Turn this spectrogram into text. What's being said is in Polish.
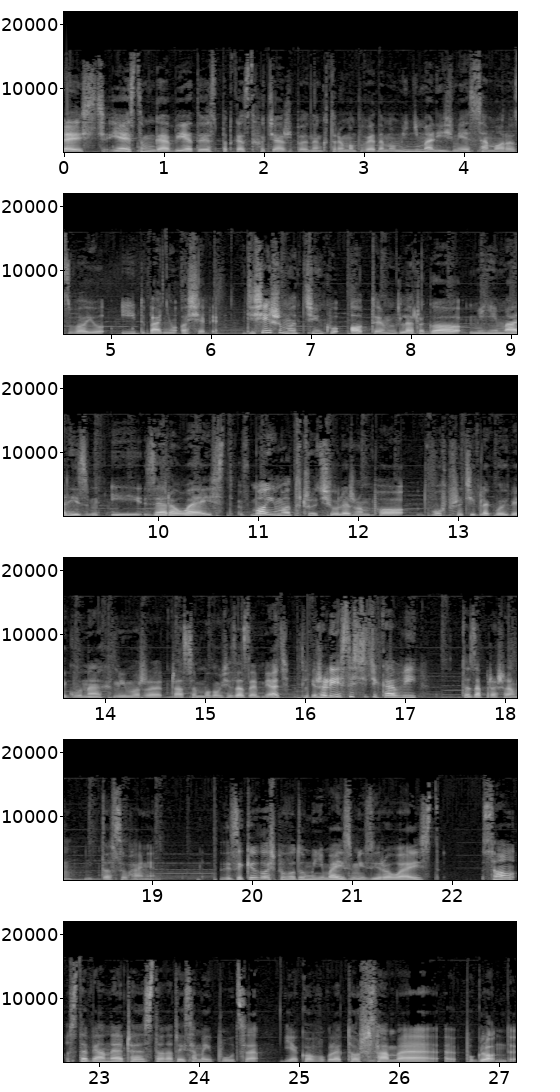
Cześć, ja jestem Gabi, a to jest podcast chociażby, na którym opowiadam o minimalizmie, samorozwoju i dbaniu o siebie. W dzisiejszym odcinku o tym, dlaczego minimalizm i zero waste w moim odczuciu leżą po dwóch przeciwległych biegunach, mimo że czasem mogą się zazębiać. Jeżeli jesteście ciekawi, to zapraszam do słuchania. Z jakiegoś powodu minimalizm i zero waste są stawiane często na tej samej półce, jako w ogóle tożsame e, poglądy.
